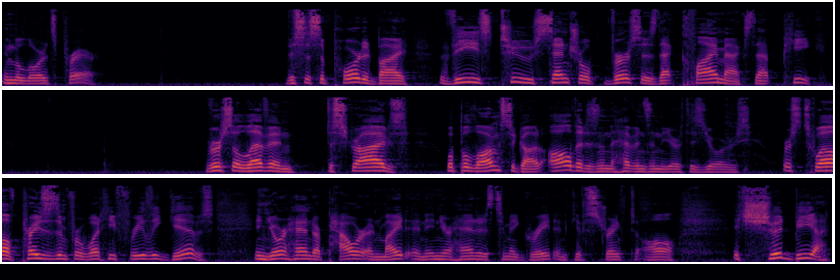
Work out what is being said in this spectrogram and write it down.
in the Lord's Prayer. This is supported by these two central verses, that climax, that peak. Verse 11 describes what belongs to God. All that is in the heavens and the earth is yours. Verse 12 praises him for what he freely gives. In your hand are power and might, and in your hand it is to make great and give strength to all. It should be a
